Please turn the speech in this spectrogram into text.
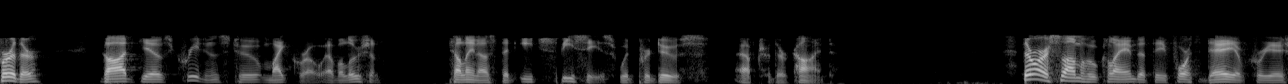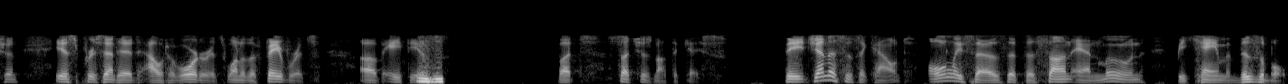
Further, God gives credence to microevolution, telling us that each species would produce after their kind. There are some who claim that the fourth day of creation is presented out of order. It's one of the favorites of atheists, mm-hmm. but such is not the case. The Genesis account only says that the sun and moon became visible.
